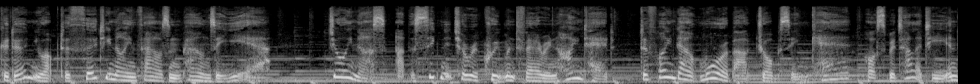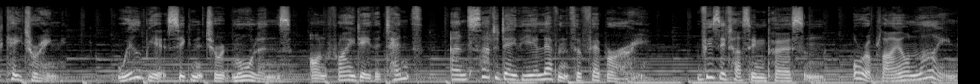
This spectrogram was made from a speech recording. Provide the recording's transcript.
could earn you up to £39,000 a year. Join us at the Signature Recruitment Fair in Hindhead to find out more about jobs in care, hospitality, and catering. We'll be at Signature at Moorlands on Friday the 10th and Saturday the 11th of February. Visit us in person or apply online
